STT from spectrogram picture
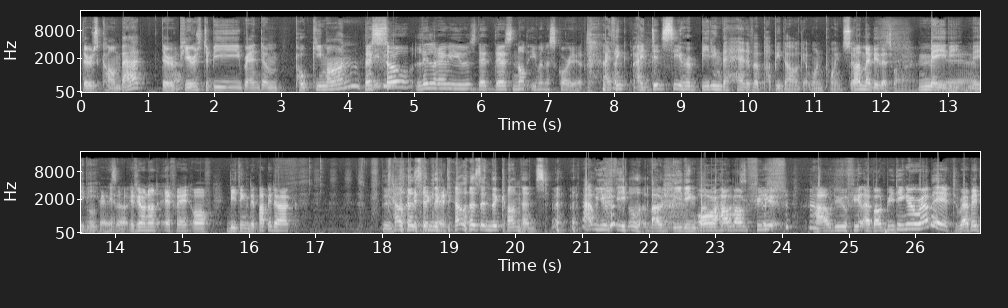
There's combat. There Yeah. appears to be random Pokemon. There's maybe? so little reviews that there's not even a score yet. I think I did see her beating the head of a puppy dog at one point. So Oh, maybe that's why. Maybe, Yeah, maybe, Okay, yeah. so if you're not afraid of beating the puppy dog, tell us in the tell us in the comments how you feel about beating. Puppy Or how dogs. about feel? how do you feel about beating a rabbit? Rabbit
